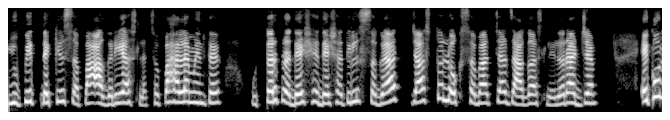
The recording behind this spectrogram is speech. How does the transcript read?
युपीत देखील सपा आग्रही असल्याचं पाहायला मिळते उत्तर प्रदेश हे देशातील सगळ्यात जास्त लोकसभाच्या जागा असलेलं राज्य आहे. एकूण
